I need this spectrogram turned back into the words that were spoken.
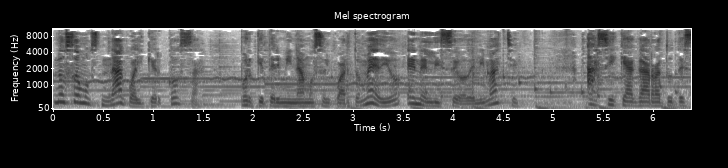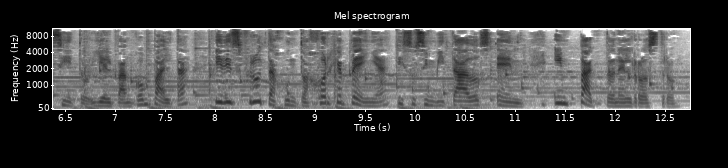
no somos nada cualquier cosa, porque terminamos el cuarto medio en el Liceo de Limache. Así que agarra tu tecito y el pan con palta y disfruta junto a Jorge Peña y sus invitados en Impacto en el Rostro.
